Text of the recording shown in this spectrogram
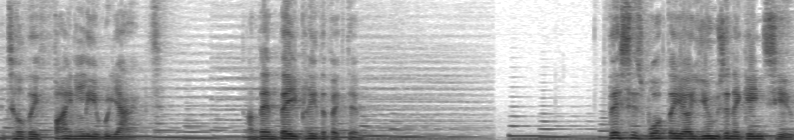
until they finally react and then they play the victim. This is what they are using against you.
